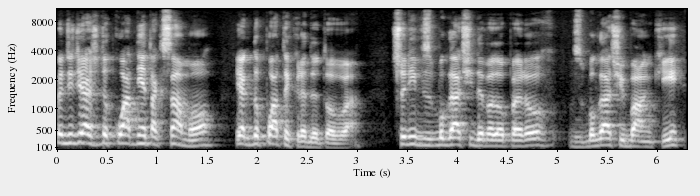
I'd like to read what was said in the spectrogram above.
będzie działać dokładnie tak samo jak dopłaty kredytowe. Czyli wzbogaci deweloperów, wzbogaci banki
